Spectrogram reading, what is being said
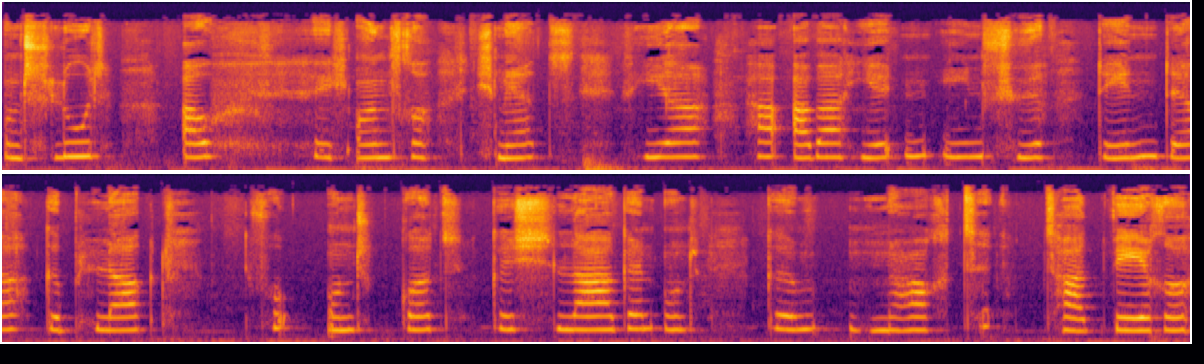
und lud auf sich unsere Schmerz. Wir aber hielten ihn für den, der geplagt und Gott geschlagen und gemacht hat wäre.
